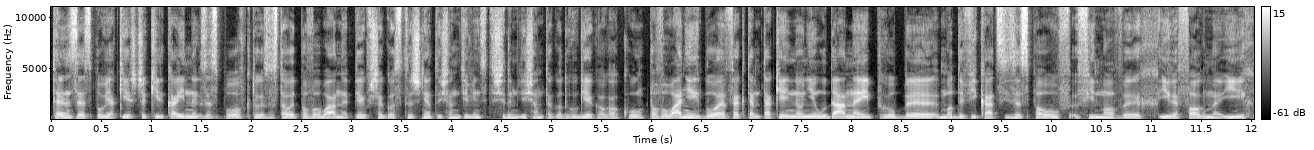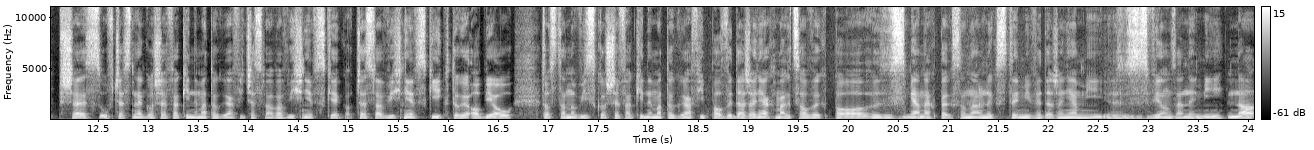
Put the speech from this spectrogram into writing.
ten zespół, jak i jeszcze kilka innych zespołów, które zostały powołane 1 stycznia 1972 roku, powołanie ich było efektem takiej no nieudanej próby modyfikacji zespołów filmowych i reformy ich przez ówczesnego szefa kinematografii Czesława Wiśniewskiego. Czesław Wiśniewski, który objął to stanowisko szefa kinematografii po wydarzeniach marcowych, po zmianach personalnych z tymi wydarzeniami związanymi, no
